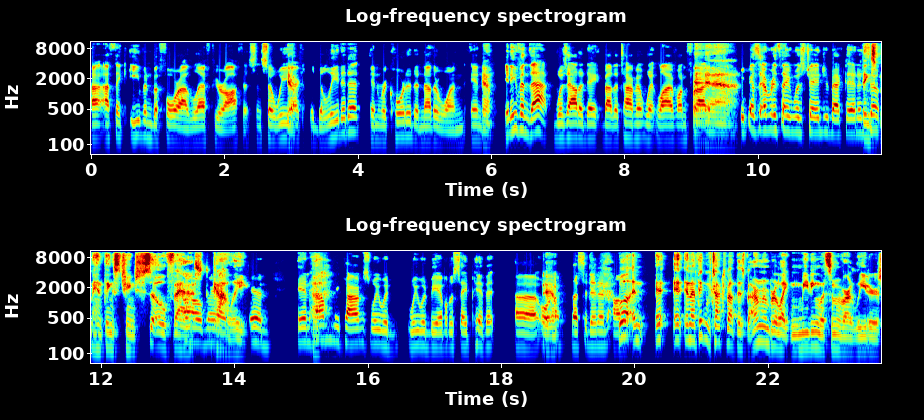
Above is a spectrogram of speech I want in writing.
I, think even before I left your office, and so we yeah. actually deleted it and recorded another one, and yeah. and even that was out of date by the time it went live on Friday yeah. because everything was changing back then. And things, so, man, things changed so oh, fast. Oh, man. Golly, and and how many times we would we would be able to say pivot uh, or Yeah. unprecedented. Well, and, and and I think we've talked about this, but I remember like meeting with some of our leaders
